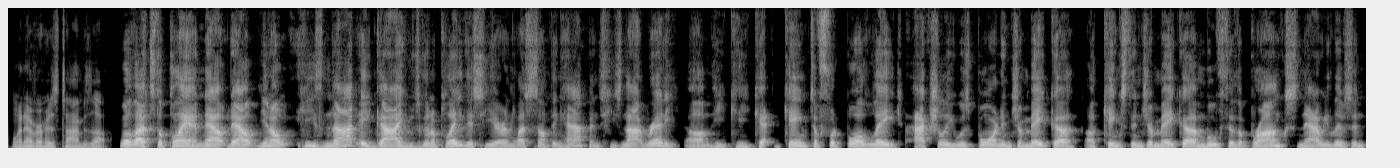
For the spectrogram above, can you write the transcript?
whenever his time is up? Well, that's the plan. Now, now, you know, he's not a guy who's going to play this year unless something happens. He's not ready. Um, he, he came to football late. Actually, was born in Jamaica, uh, Kingston, Jamaica, moved to the Bronx. Now he lives in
